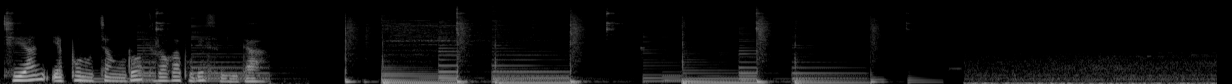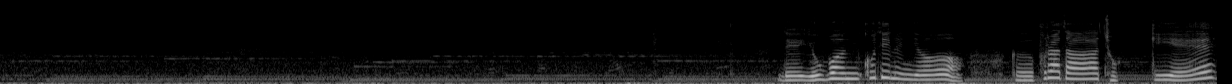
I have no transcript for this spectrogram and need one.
지안 예쁜 옷장으로 들어가 보겠습니다. 네, 요번 코디는요, 그 프라다 조끼에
